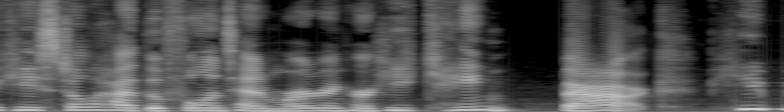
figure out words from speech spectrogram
Like he still had the full intent of murdering her. He came back. He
